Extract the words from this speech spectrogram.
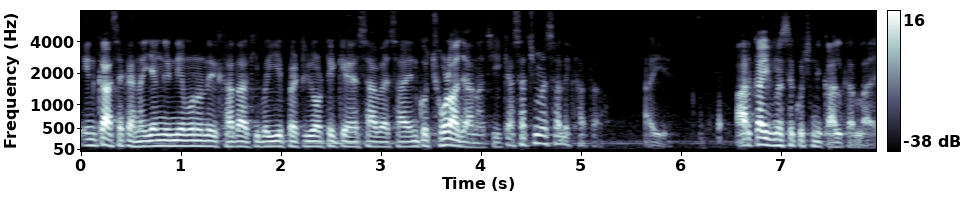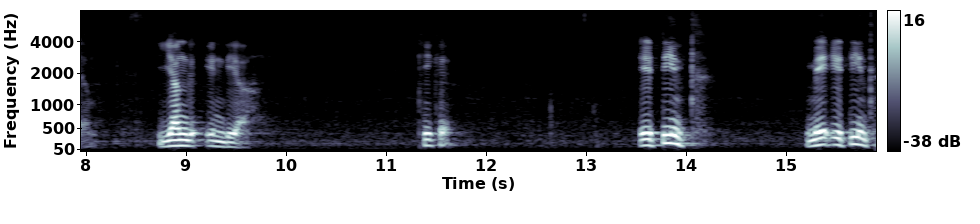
इनका ऐसा कहना, यंग इंडिया में उन्होंने लिखा था कि भाई ये पेट्रियोटिक है ऐसा वैसा है, इनको छोड़ा जाना चाहिए। क्या सच में ऐसा लिखा था? आइए आर्काइव में से कुछ निकाल कर लाए हम। Young India. ठीक है? एटीनथ मे एटीनथ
